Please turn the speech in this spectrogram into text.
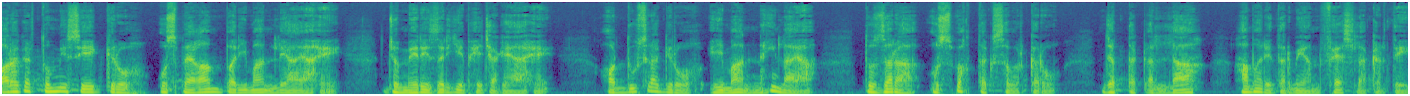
اور اگر تم میں سے ایک گروہ اس پیغام پر ایمان لے آیا ہے جو میرے ذریعے بھیجا گیا ہے اور دوسرا گروہ ایمان نہیں لایا، تو ذرا اس وقت تک صبر کرو جب تک اللہ ہمارے درمیان فیصلہ کر دے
